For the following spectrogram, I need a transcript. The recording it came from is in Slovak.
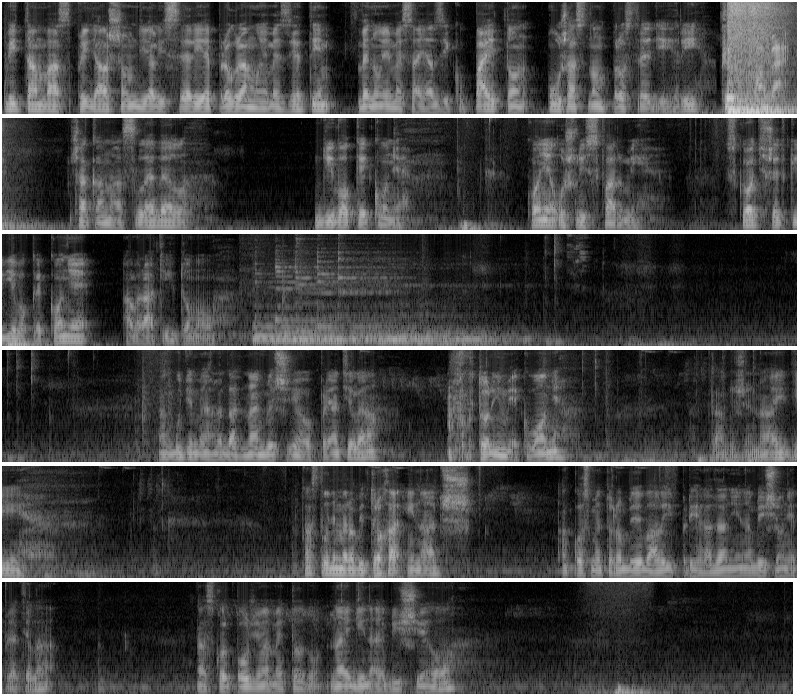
Vítam vás pri ďalšom dieli série Programujeme s Yetim. Venujeme sa jazyku Python, úžasnom prostredí hry. Čaká nás level Divoké kone. Kone ušli z farmy. Skoď všetky divoké kone a vráť ich domov. Ak budeme hľadať najbližšieho priateľa, ktorým je kôň, Takže nájdi. Teraz to budeme robiť trocha inač, ako sme to robievali pri hľadaní najbližšieho nepriateľa. Naskôr použijeme metódu nájdi najbližšieho.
